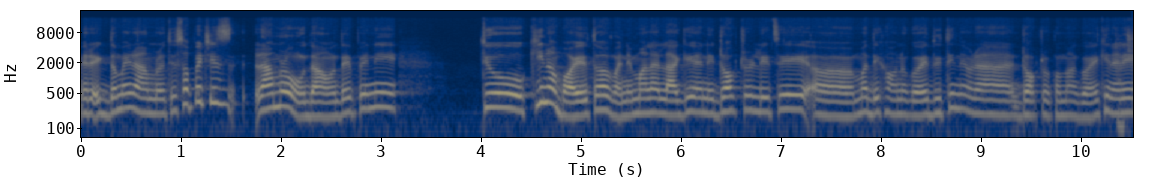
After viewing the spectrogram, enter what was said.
मेरो एकदमै राम्रो थियो। सबै चिज राम्रो हुँदा हुँदै पनि त्यो किन भयो त भन्ने मलाई लाग्यो अनि डक्टरले चाहिँ म देखाउन गएँ दुई तिनवटा डक्टरकोमा गएँ किनभने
